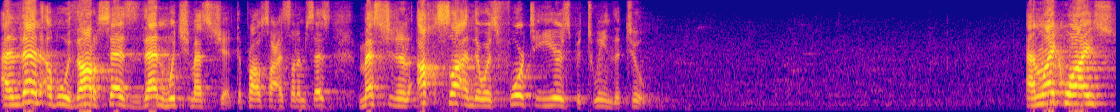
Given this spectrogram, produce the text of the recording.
And then Abu Dharr says, then which masjid? The Prophet says, Masjid al-Aqsa, and there was 40 years between the two. And likewise,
